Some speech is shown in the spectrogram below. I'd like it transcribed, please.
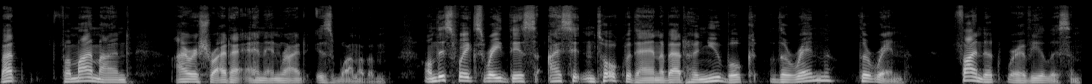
but for my mind, Irish writer Anne Enright is one of them. On this week's Read This, I sit and talk with Anne about her new book, The Wren, the Wren. Find it wherever you listen.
